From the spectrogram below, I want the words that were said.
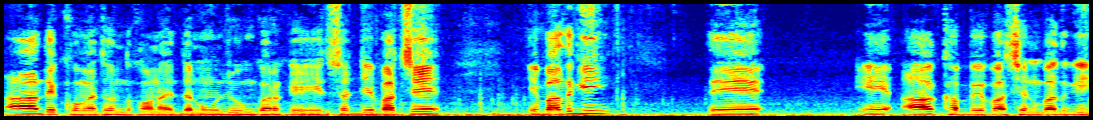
ਆ ਦੇਖੋ ਮੈਂ ਤੁਹਾਨੂੰ ਦਿਖਾਉਣਾ, ਇਧਰ ਨੂੰ ਜ਼ੂਮ ਕਰਕੇ, ਇਹ ਸੱਜੇ ਪਾਸੇ ਇਹ ਵੱਧ ਗਈ ਤੇ ਇਹ ਆ ਖੱਬੇ ਪਾਸੇ ਨੂੰ ਵੱਧ ਗਈ।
